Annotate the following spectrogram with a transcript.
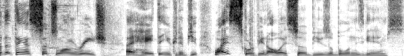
God, that thing has such long reach. I hate that you can abuse. Why is Scorpion always so abusable in these games?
